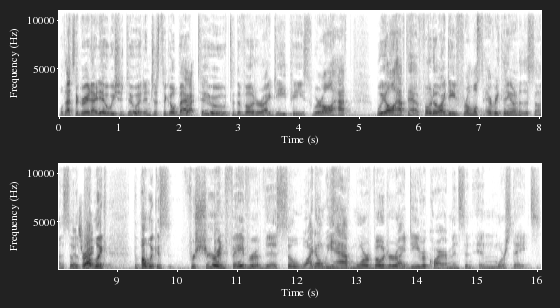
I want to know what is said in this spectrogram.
"Well, that's a great idea. We should do it." And just to go back right. to to the voter ID piece, we're all have we all have to have photo ID for almost everything under the sun. So that's the public, right. the public is for sure in favor of this. So why don't we have more voter ID requirements in, in more states?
